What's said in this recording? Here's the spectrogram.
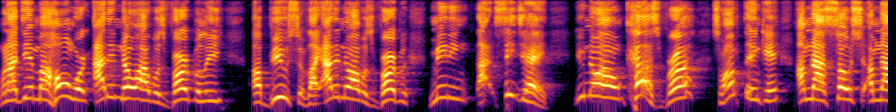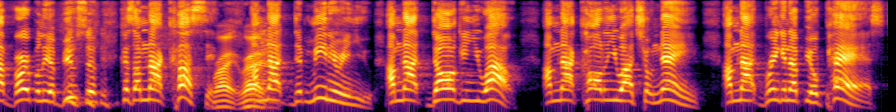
When I did my homework, I didn't know I was verbally abusive. Like I didn't know I was verbally, meaning like, CJ, you know I don't cuss, bruh. So I'm thinking I'm not social, I'm not verbally abusive because I'm not cussing. Right, right. I'm not demeanoring you. I'm not dogging you out. I'm not calling you out your name. I'm not bringing up your past.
